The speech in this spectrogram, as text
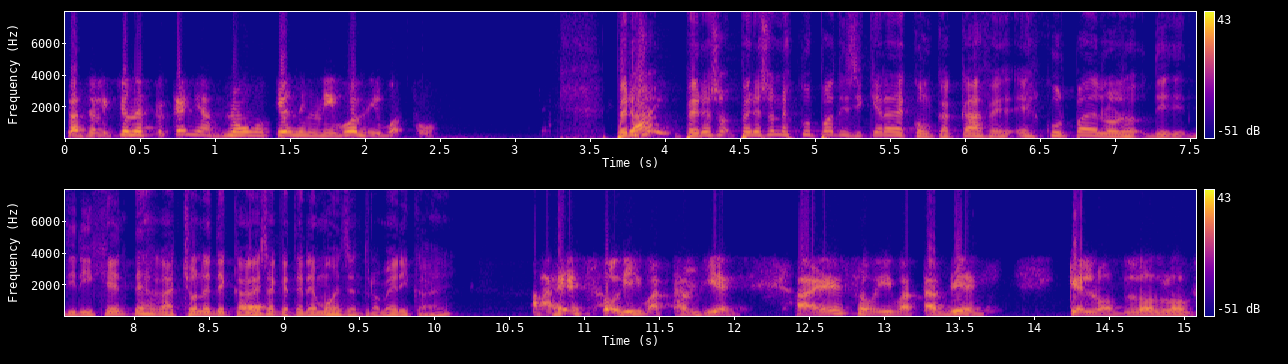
Las selecciones pequeñas no tienen ni voz ni voto. Pero eso, pero, eso, pero eso no es culpa ni siquiera de CONCACAF, es, es culpa de los di- dirigentes agachones de cabeza que tenemos en Centroamérica. ¿eh? A eso iba también, a eso iba también. Que los, los, los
